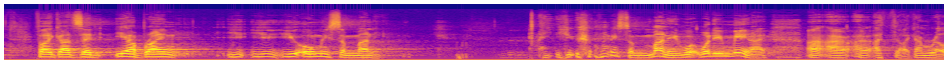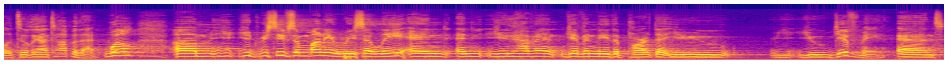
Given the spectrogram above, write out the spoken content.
I felt like God said, yeah, Brian, you you, you owe me some money you owe me some money. What, what do you mean? I, I, I feel like I'm relatively on top of that. Well, um, you, would received some money recently, and, and you haven't given me the part that you you give me and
